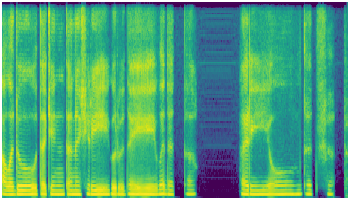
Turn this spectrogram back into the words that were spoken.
अवधूत चिंतन श्री गुरुदेव दत्त. हरि ओम तत्सत.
